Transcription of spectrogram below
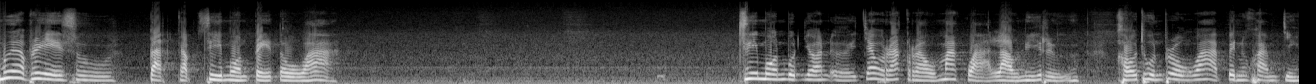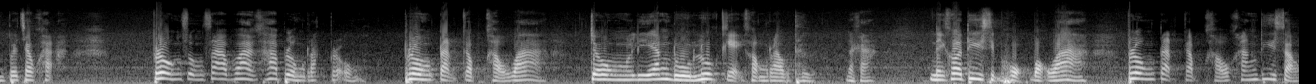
เมื่อพระเยซูตรัสกับซีโมนเปโตรว่า ซีโมนบุตรยอนเอ๋ยเจ้ารักเรามากกว่าเหล่านี้หรือ เขาทูลพระองค์ว่าเป็นความจริงพระเจ้าค่ะ พระองค์ทรงทราบว่าข้าพระองค์รักพระองค์ พระองค์ตรัสกับเขาว่า จงเลี้ยงดูลูกแกะของเราเถิดนะคะ ในข้อที่ 16 บอกว่า พระองค์ตรัสกับเขาครั้งที่สอง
